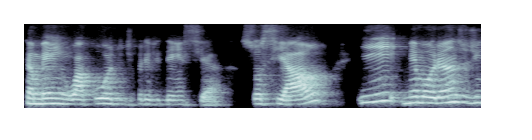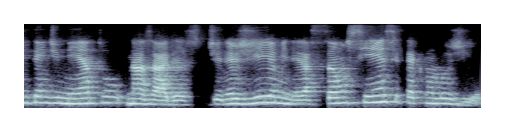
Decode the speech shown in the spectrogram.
Também o Acordo de Previdência Social e memorando de entendimento nas áreas de energia, mineração, ciência e tecnologia.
